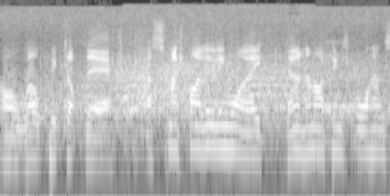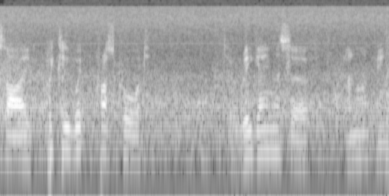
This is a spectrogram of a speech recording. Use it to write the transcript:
Oh, well picked up there. A smash by Li Ling Wei. Down Han Ai Ping's forehand side. Quickly whipped cross court to regain the serve. Han Ai Ping.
